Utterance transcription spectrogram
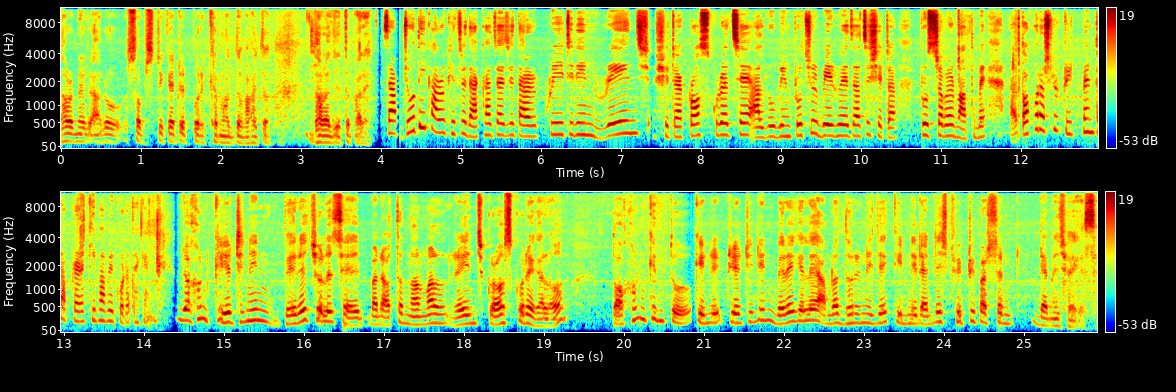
ধরনের আরও সফিস্টিকেটেড পরীক্ষার মাধ্যমে হয়তো ধরা যেতে পারে। স্যার যদি কারোর ক্ষেত্রে দেখা যায় যে তার ক্রিয়েটিনিন রেঞ্জ সেটা ক্রস করেছে অ্যালবুমিন প্রচুর বের হয়ে যাচ্ছে সেটা প্রস্রাবের মাধ্যমে তখন আসলে ট্রিটমেন্ট আপনারা কীভাবে করে থাকেন? যখন ক্রিয়েটিনিন বেড়ে চলেছে মানে অর্থাৎ নর্মাল রেঞ্জ ক্রস করে গেল তখন কিন্তু কিডনি ক্রিয়েটিনিন বেড়ে গেলে আমরা ধরে নিই যে কিডনির অ্যাটলিস্ট ফিফটি পার্সেন্ট ড্যামেজ হয়ে গেছে।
